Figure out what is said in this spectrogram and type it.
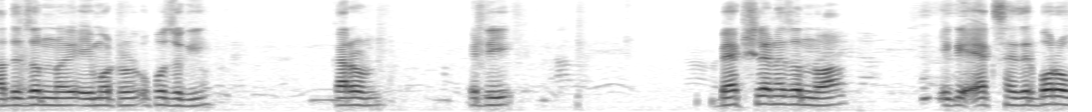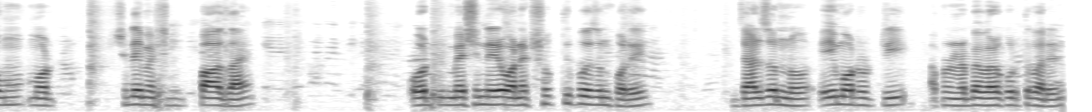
তাদের জন্য এই মোটর উপযোগী। কারণ এটি ব্যাগ সেলানোর জন্য একটি এক সাইজের বড় মোট সেলাই মেশিন পাওয়া যায়। ওর মেশিনের অনেক শক্তি প্রয়োজন পড়ে। যার জন্য এই মোটরটি আপনারা ব্যবহার করতে পারেন।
